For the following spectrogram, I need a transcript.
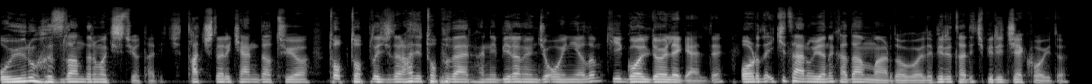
Oyunu hızlandırmak istiyor Tadic. Taçları kendi atıyor. Top toplayıcılara hadi topu ver hani bir an önce oynayalım ki gol de öyle geldi. Orada iki tane uyanık adam vardı o golde. Biri Tadic biri Ceko'ydu.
